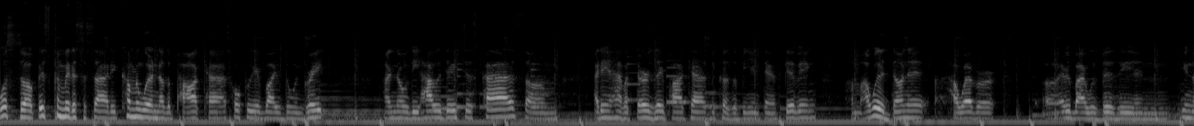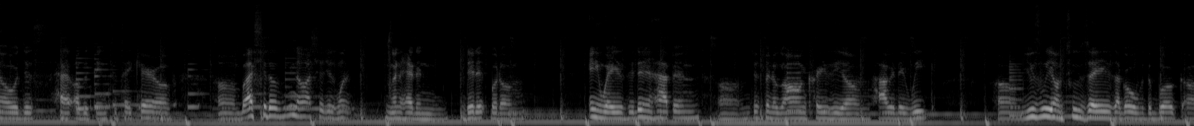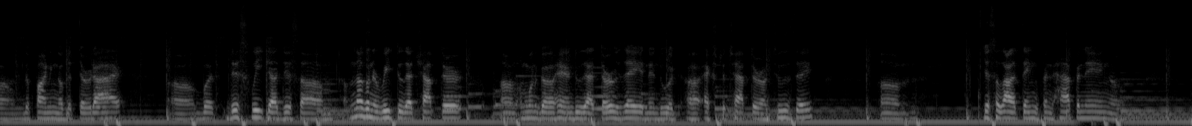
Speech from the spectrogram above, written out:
what's up? It's Committed Society coming with another podcast. Hopefully, everybody's doing great. I know the holidays just passed. Um, I didn't have a Thursday podcast because of being Thanksgiving. Um, I would have done it, however, uh, everybody was busy and you know just had other things to take care of. Um, but I should have, you know, I should just went went ahead and did it. But um, anyways, it didn't happen. Um, just been a long, crazy um, holiday week. Um, usually on Tuesdays, I go over the book, um, The Finding of the Third Eye. Uh, but this week, I just, um, I'm not going to read through that chapter. Um, I'm going to go ahead and do that Thursday and then do an uh, extra chapter on Tuesday. Um, just a lot of things been happening.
